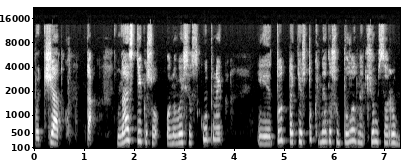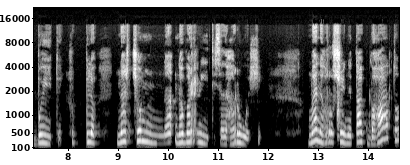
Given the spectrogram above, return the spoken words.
початку. Так, у нас тільки що оновився скупник, і тут такі штуки треба, щоб було на чому заробити, щоб бля, на чому на, наваритися гроші. У мене грошей не так багато.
